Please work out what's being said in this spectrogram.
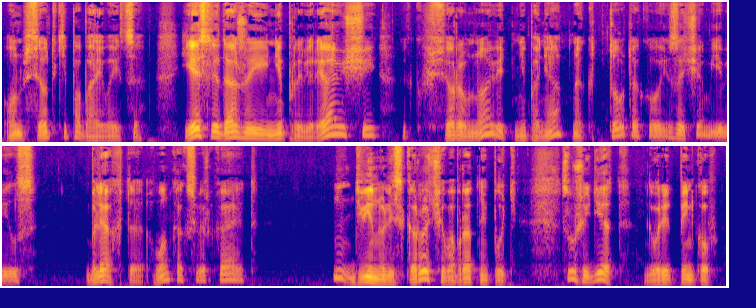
он все-таки побаивается. Если даже и не проверяющий, все равно ведь непонятно, кто такой, зачем явился. Блях-то вон как сверкает. Ну, двинулись, короче, в обратный путь. — Слушай, дед, — говорит Пеньков, —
